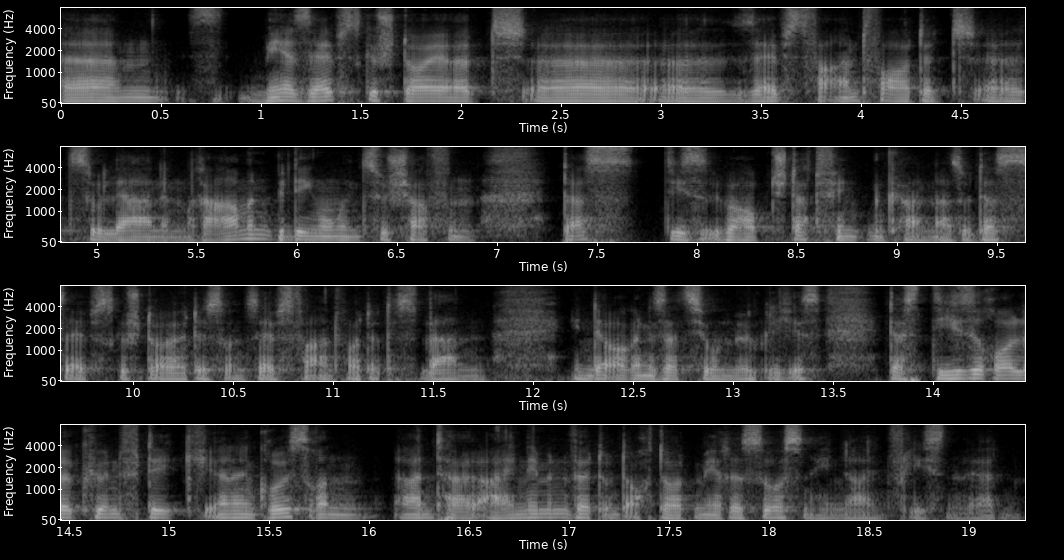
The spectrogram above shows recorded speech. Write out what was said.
ähm, mehr selbstgesteuert, äh, äh, selbstverantwortet äh, zu lernen, Rahmenbedingungen zu schaffen, dass dies überhaupt stattfinden kann, also dass selbstgesteuertes und selbstverantwortetes Lernen in der Organisation möglich ist, dass diese Rolle künftig einen größeren Anteil einnehmen wird und auch dort mehr Ressourcen hineinfließen werden.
